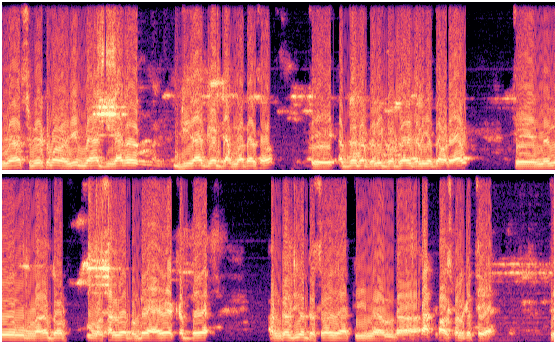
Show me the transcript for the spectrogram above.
ਮੈਂ ਸੁਬੀਰ ਕੁਮਾਰ ਜੀ ਮੈਂ ਜੀਰਾ ਦੇ ਜੀਰਾ ਗੇਟ ਜਾਮਾ ਪੈਸਾ ਤੇ ਅੱਗੇ ਦਾ ਗਲੀ ਗੁਰਦੁਆਰੇ ਗਲੀ ਅੱਗੇ ਵੜਿਆ ਤੇ ਮੈਨੂੰ ਮਾਰਾ ਦੋ ਮੋਟਰਸਾਈਕਲ ਦੇ ਬੰਦੇ ਆਏ, ਇੱਕ ਅੱਧੇ ਅੰਕਲ ਜੀ ਉਹ ਦੱਸੋ ਜਰਾ ਕੀ ਨਾਮ ਦਾ ਹਸਪਤਾਲ ਕਿੱਥੇ ਹੈ ਤੇ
